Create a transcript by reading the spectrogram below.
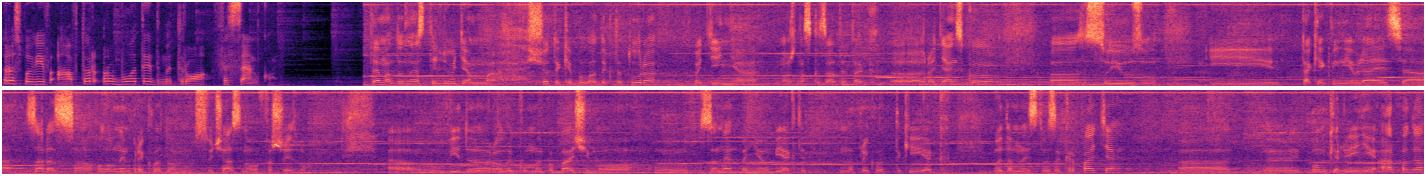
розповів автор роботи Дмитро Фесенко. Тема донести людям, що таке була диктатура, падіння, можна сказати так, е, радянського е, союзу. І так як він є зараз е, головним прикладом сучасного фашизму. Е, У відеоролику ми побачимо е, занедбані об'єкти, наприклад, такі як видавництво Закарпаття, е, е, бункер лінії Арпада,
